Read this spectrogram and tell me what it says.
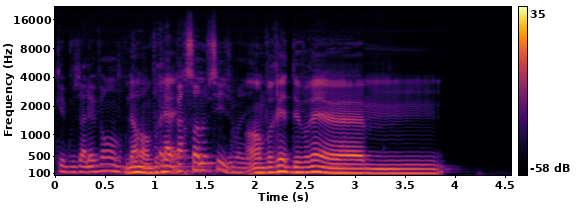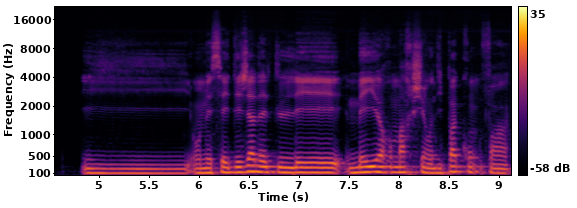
que vous allez vendre. Non, en vrai- La personne aussi, je. En vrai, de vrai, euh, il- on essaye déjà d'être les meilleurs marchés. On dit pas qu'on. Enfin,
